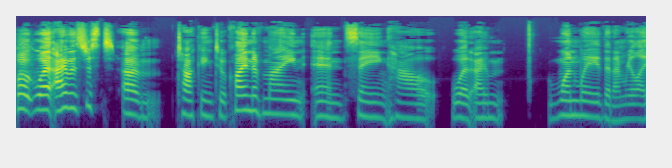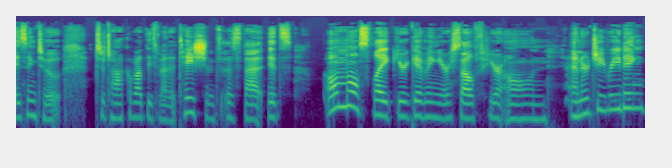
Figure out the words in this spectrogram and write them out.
but what I was just um, talking to a client of mine and saying how what I'm one way that I'm realizing to to talk about these meditations is that it's almost like you're giving yourself your own energy reading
